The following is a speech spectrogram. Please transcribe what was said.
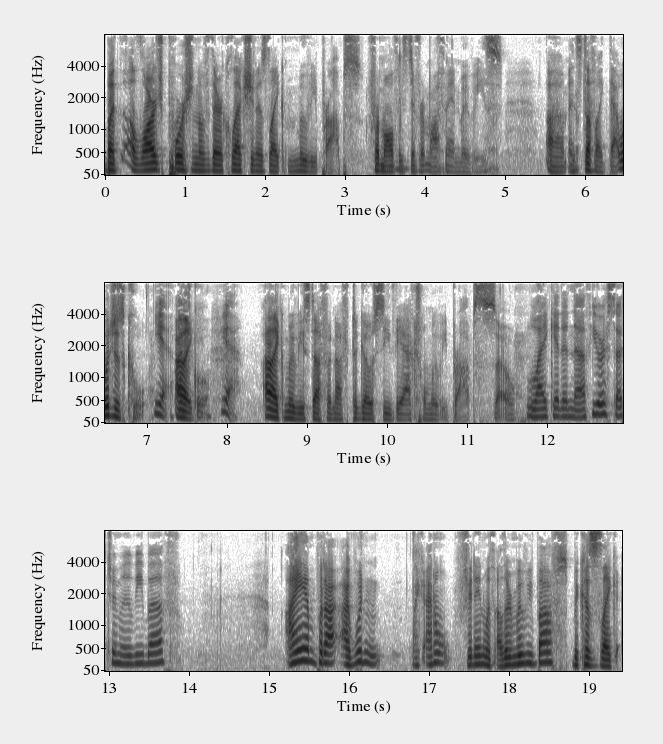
but a large portion of their collection is like movie props from all these different Mothman movies, um, and stuff like that, which is cool. Yeah. I like cool. Yeah. I like movie stuff enough to go see the actual movie props. So Like it enough. You are such a movie buff. I am, but I, I wouldn't like I don't fit in with other movie buffs because like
